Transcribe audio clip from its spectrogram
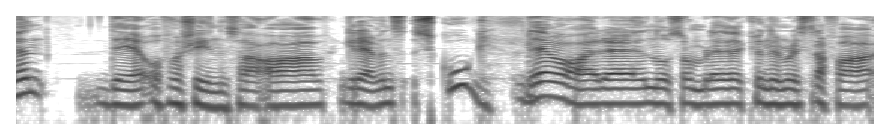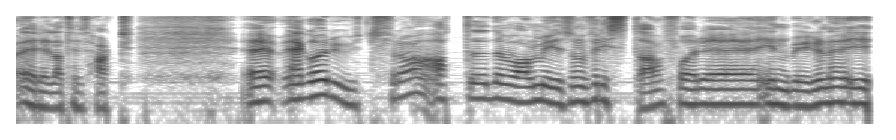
Men det å forsyne seg av grevens skog, det var eh, noe som ble, kunne bli straffa relativt hardt. Eh, jeg går ut fra at det var mye som frista for eh, innbyggerne i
